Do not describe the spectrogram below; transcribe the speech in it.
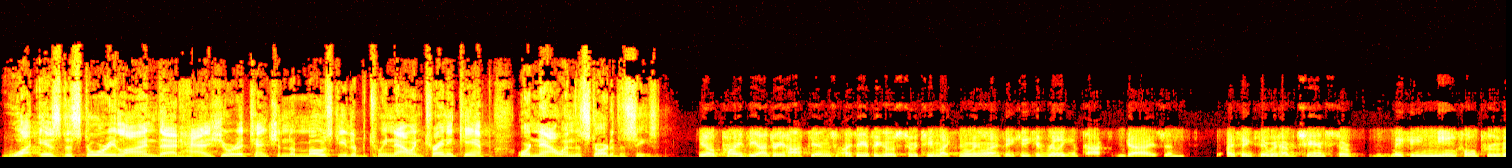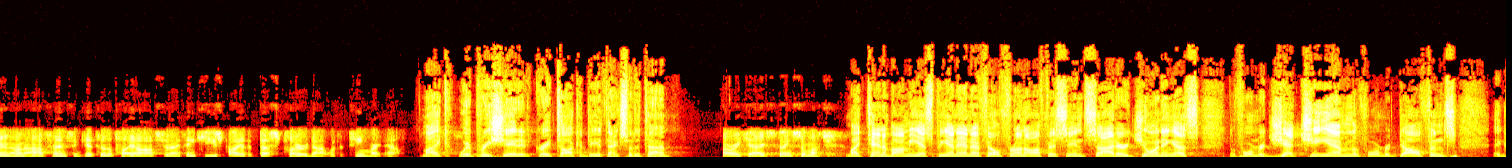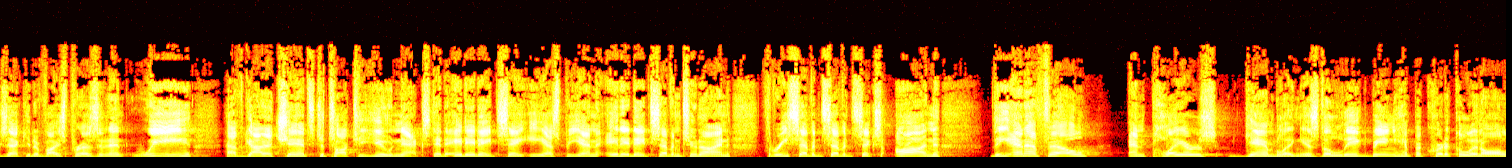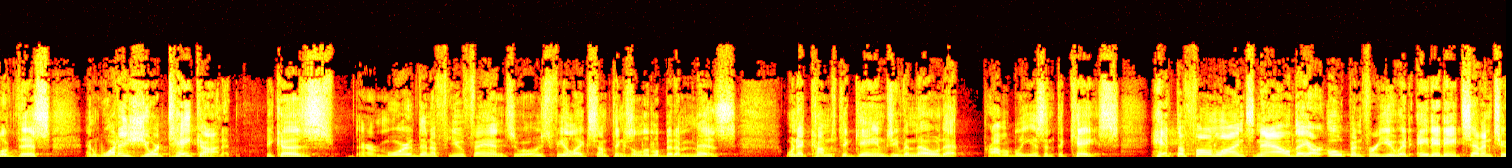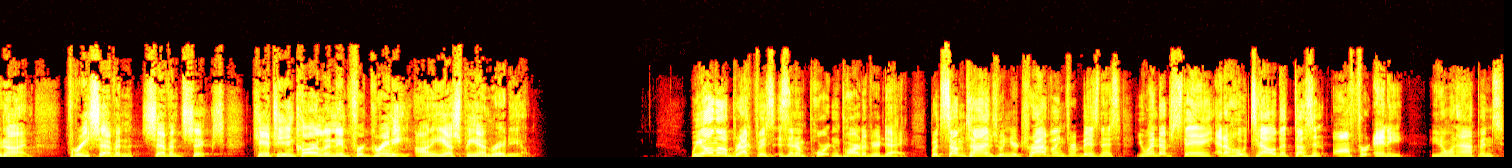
What is the storyline that has your attention the most, either between now and training camp or now and the start of the season? You know, probably DeAndre Hopkins. I think if he goes to a team like New England, I think he could really impact some guys, and I think they would have a chance to make a meaningful improvement on offense and get to the playoffs. And I think he's probably the best player not with the team right now. Mike, we appreciate it. Great talking to you. Thanks for the time. All right, guys. Thanks so much. Mike Tannenbaum, ESPN NFL front office insider, joining us. The former Jet GM, the former Dolphins executive vice president. We have got a chance to talk to you next at 888 say ESPN, 888 729 3776 on the NFL and players gambling. Is the league being hypocritical in all of this? And what is your take on it? Because there are more than a few fans who always feel like something's a little bit amiss when it comes to games, even though that probably isn't the case. Hit the phone lines now. They are open for you at 888 729 3776. Canty and Carlin in for Greeny on ESPN Radio. We all know breakfast is an important part of your day, but sometimes when you're traveling for business, you end up staying at a hotel that doesn't offer any. You know what happens?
